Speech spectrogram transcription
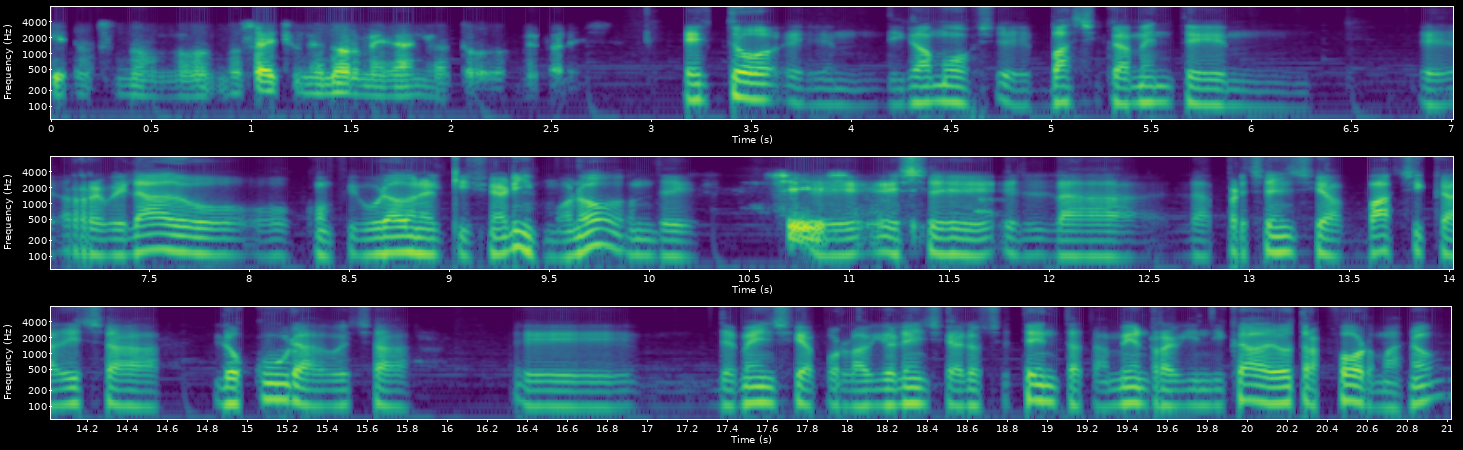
que nos, nos ha hecho un enorme daño a todos, me parece. Esto, eh, digamos, eh, básicamente mm, eh, revelado o configurado en el kirchnerismo, ¿no? Donde es la, la, presencia básica de esa locura o esa demencia por la violencia de los 70, también reivindicada de otras formas, ¿no?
